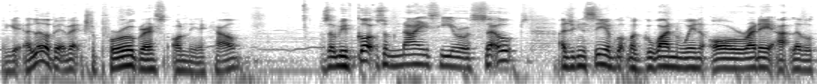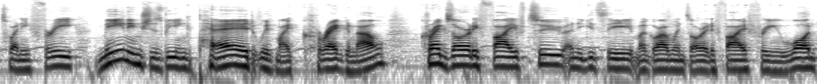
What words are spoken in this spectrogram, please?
and get a little bit of extra progress on the account. So we've got some nice hero setups. As you can see, I've got my Guanuin already at level 23, meaning she's being paired with my Kregg now. Kregg's already 5-2, and you can see my Guanuin's already 5-3-1.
